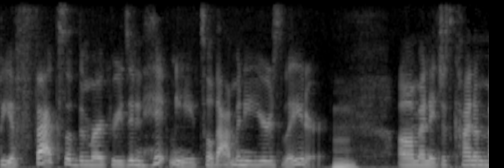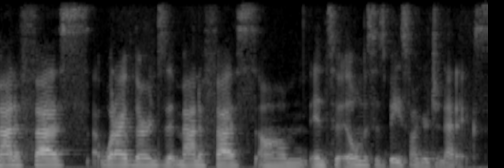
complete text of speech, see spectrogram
the effects of the mercury didn't hit me till that many years later. Um, and it just kind of manifests. What I've learned is it manifests um, into illnesses based on your genetics.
